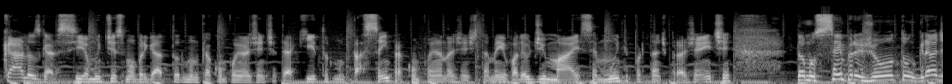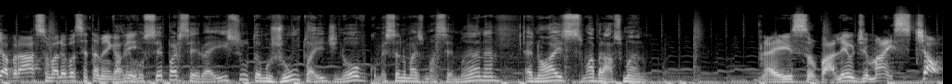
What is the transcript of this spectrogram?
carlosgarcia. Muitíssimo obrigado a todo mundo que acompanhou a gente até aqui. Todo mundo que tá sempre acompanhando a gente também. Valeu demais, isso é muito importante pra gente. Tamo sempre junto. Um grande abraço. Valeu você também, Gabi. Valeu você, parceiro. É isso. Tamo junto aí de novo. Começando mais uma semana. É nós. Um abraço, mano. É isso, valeu demais, tchau!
